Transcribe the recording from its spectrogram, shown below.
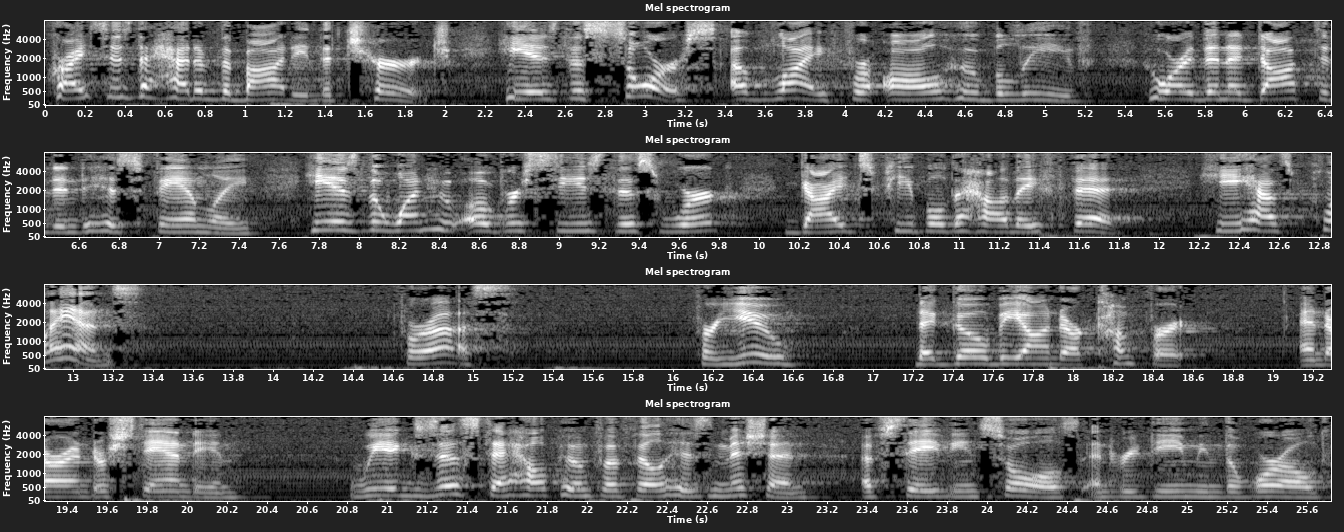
Christ is the head of the body, the church. He is the source of life for all who believe, who are then adopted into his family. He is the one who oversees this work guides people to how they fit. He has plans for us, for you, that go beyond our comfort and our understanding. We exist to help him fulfill his mission of saving souls and redeeming the world.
